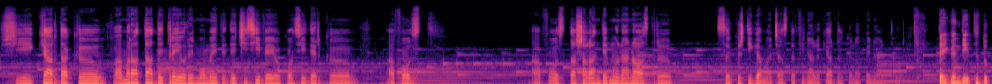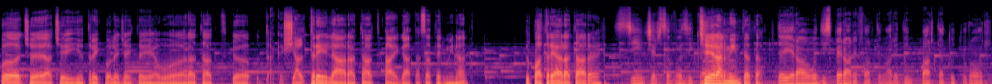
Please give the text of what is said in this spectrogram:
și chiar dacă am ratat de trei ori în momente decisive, eu consider că a fost a fost așa la îndemâna noastră să câștigăm această finală, chiar dacă la penaltiuri. Te-ai gândit după ce acei trei colegi ai tăi au uh, ratat că dacă și al treilea a ratat, hai gata, s-a terminat? După a treia ratare, Sincer să vă zic că ce era în mintea ta? de era o disperare foarte mare din partea tuturor,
